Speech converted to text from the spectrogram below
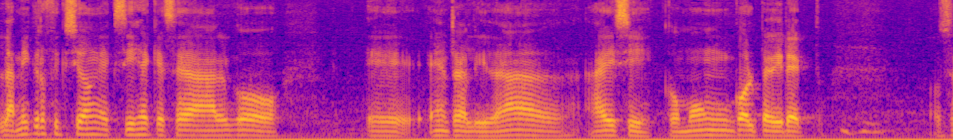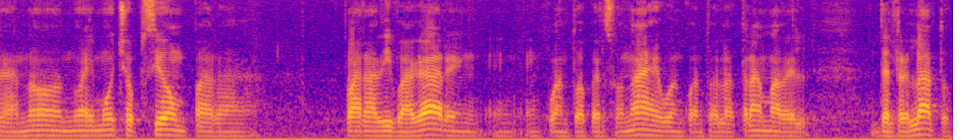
la, microficción exige que sea algo, eh, en realidad, ahí sí, como un golpe directo. O sea, no, no hay mucha opción para, para divagar en, en, en, cuanto a personajes o en cuanto a la trama del, del relato.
